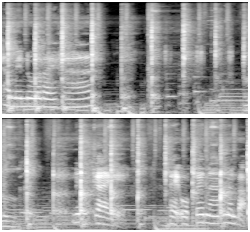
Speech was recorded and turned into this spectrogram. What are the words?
ทำเมนูอะไรคะนึ่งไก่นึ่งไก่ ไก่อบด้วยน้ำมันแบบ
